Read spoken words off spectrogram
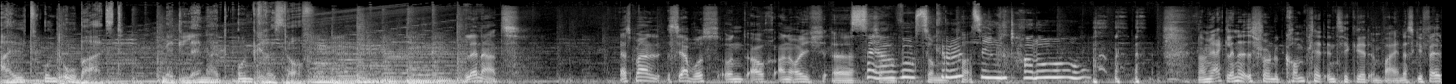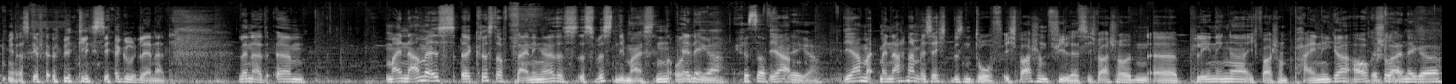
Alt und Oberarzt mit Lennart und Christoph. Lennart, erstmal Servus und auch an euch. Äh, Servus, zum, Grüezi und Hallo. Man merkt, Lennart ist schon komplett integriert im Bein. Das gefällt mir. Das gefällt mir wirklich sehr gut, Lennart. Lennart, ähm, mein Name ist äh, Christoph Pleininger, das, das wissen die meisten. Und Henniger, Christoph ja, Henniger. ja, mein, mein Nachname ist echt ein bisschen doof. Ich war schon vieles. Ich war schon äh, Pläninger, ich war schon Peiniger auch Der schon. Pleiniger.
